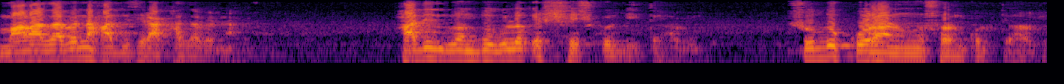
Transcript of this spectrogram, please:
মানা যাবে না, হাদিস রাখা যাবে না। হাদিস গ্রন্থগুলোকে শেষ করে দিতে হবে। শুধু কোরআন অনুসরণ করতে হবে।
